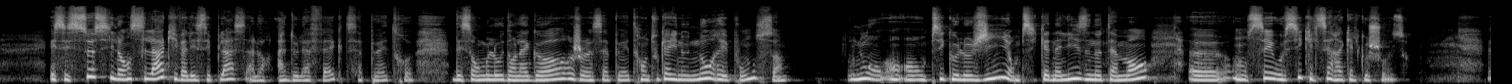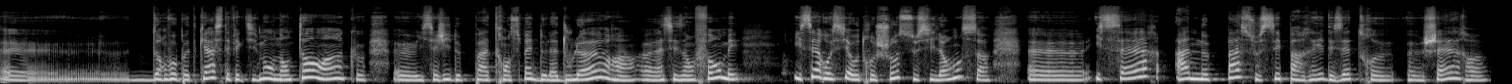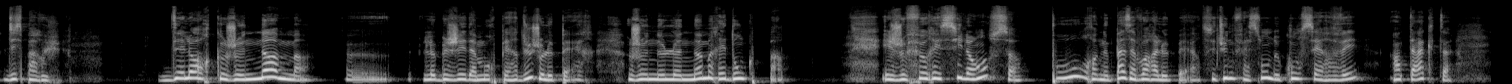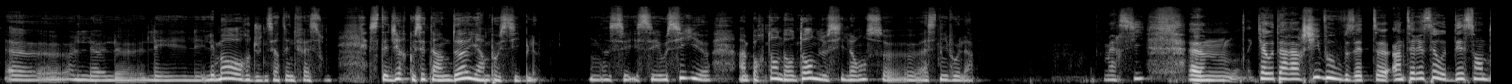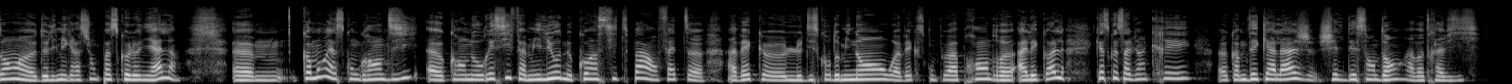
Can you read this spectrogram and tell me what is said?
Et c'est ce silence-là qui va laisser place alors à de l'affect. Ça peut être des sanglots dans la gorge, ça peut être en tout cas une non-réponse. Nous, en, psychologie, en psychanalyse notamment, euh, on sait aussi qu'il sert à quelque chose. Euh, dans vos podcasts, effectivement, on entend hein, qu'il euh, s'agit de pas transmettre de la douleur à ses enfants, mais il sert aussi à autre chose, ce silence. Euh, il sert à ne pas se séparer des êtres euh, chers disparus. Dès lors que je nomme euh, l'objet d'amour perdu, je le perds. Je ne le nommerai donc pas. Et je ferai silence pour ne pas avoir à le perdre. C'est une façon de conserver intact le, le, les, les, morts d'une certaine façon. C'est-à-dire que c'est un deuil impossible. C'est aussi euh, important d'entendre le silence euh, à ce niveau-là. Merci. Euh, vous vous êtes intéressé aux descendants euh, de l'immigration postcoloniale. Euh, comment est-ce qu'on grandit euh, quand nos récits familiaux ne coïncident pas en fait euh, avec euh, le discours dominant ou avec ce qu'on peut apprendre à l'école? Qu'est-ce que ça vient créer comme décalage chez le descendant, à votre avis?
